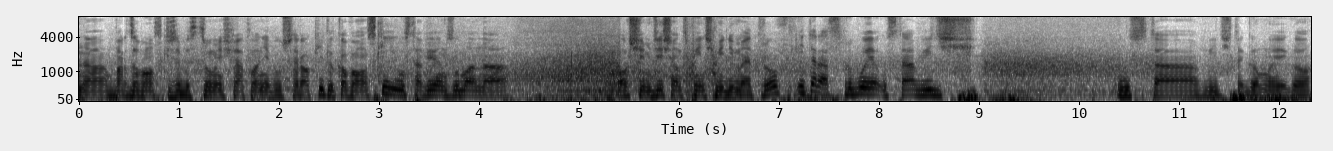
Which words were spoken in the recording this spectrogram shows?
na bardzo wąski, żeby strumień światła nie był szeroki, tylko wąski i ustawiłem zooma na 85 mm i teraz spróbuję ustawić ustawić tego mojego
